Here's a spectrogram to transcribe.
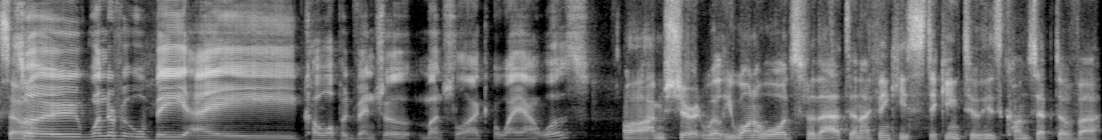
So- So, wonder if it will be a co-op adventure, much like A Way Out was. Oh, I'm sure it will. He won awards for that, and I think he's sticking to his concept of uh,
